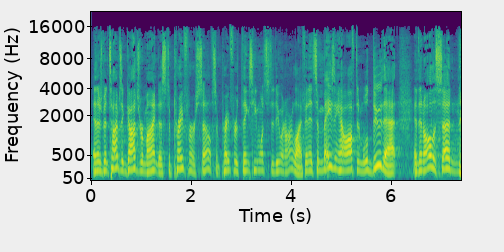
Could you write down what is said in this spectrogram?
and there's been times that God's remind us to pray for ourselves and pray for things He wants to do in our life. And it's amazing how often we'll do that, and then all of a sudden,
